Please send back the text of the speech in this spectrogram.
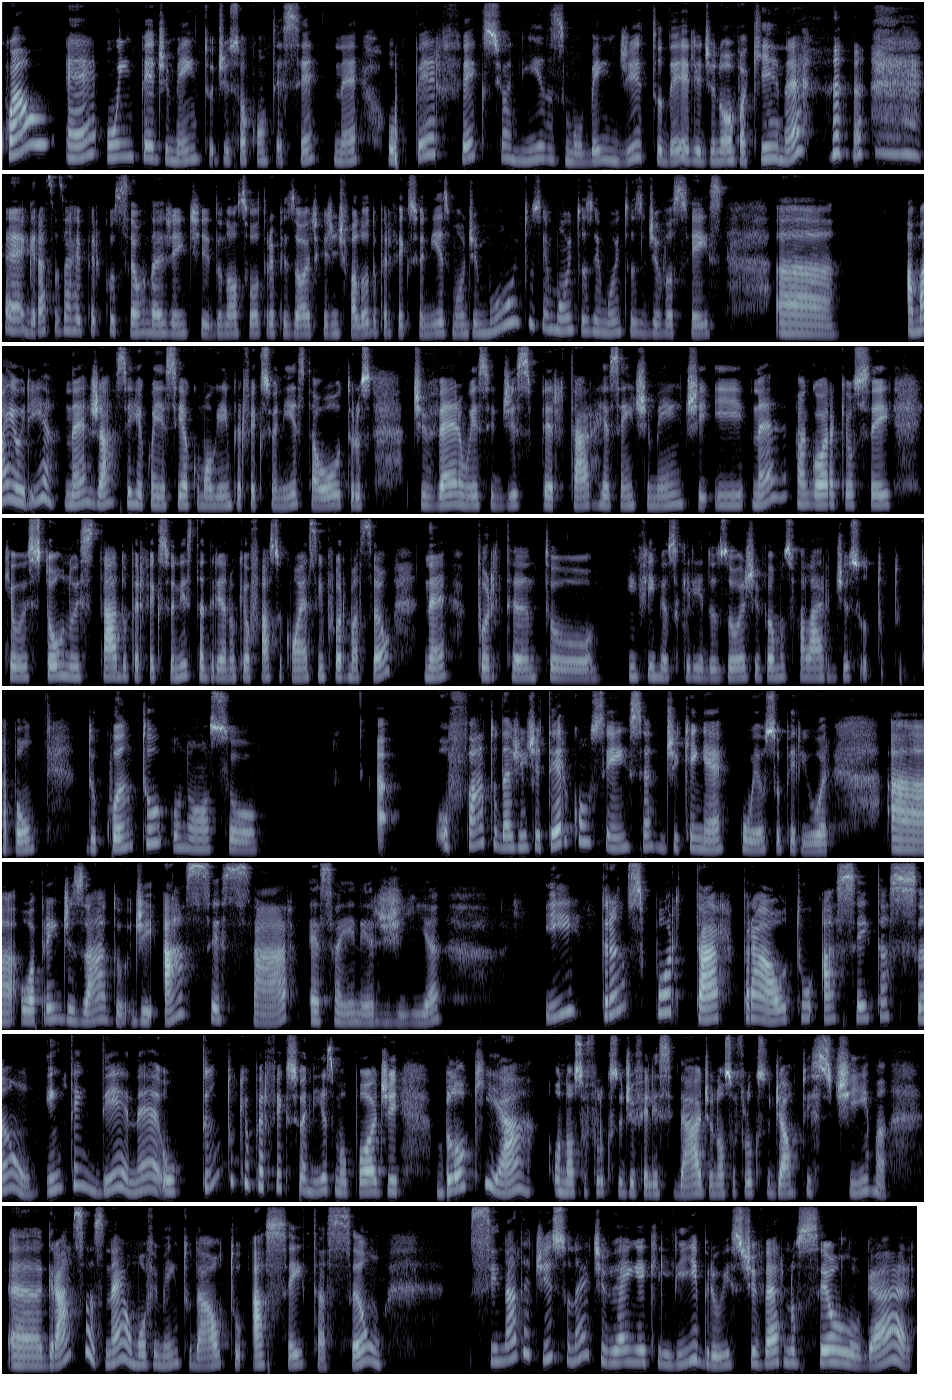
qual é o impedimento disso acontecer, né? O perfeccionismo bendito dele de novo aqui, né? é, graças à repercussão da gente do nosso outro episódio que a gente falou do perfeccionismo, onde muitos e muitos e muitos de vocês uh, a maioria, né, já se reconhecia como alguém perfeccionista, outros tiveram esse despertar recentemente e, né, agora que eu sei que eu estou no estado perfeccionista, Adriano, o que eu faço com essa informação, né? Portanto, enfim, meus queridos, hoje vamos falar disso tudo, tá bom? Do quanto o nosso o fato da gente ter consciência de quem é o eu superior, a, o aprendizado de acessar essa energia e transportar para a autoaceitação, entender né, o tanto que o perfeccionismo pode bloquear o nosso fluxo de felicidade, o nosso fluxo de autoestima, uh, graças né, ao movimento da autoaceitação. Se nada disso né, tiver em equilíbrio e estiver no seu lugar,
